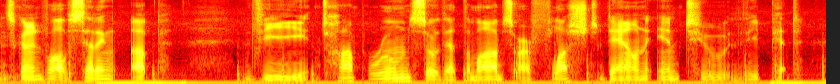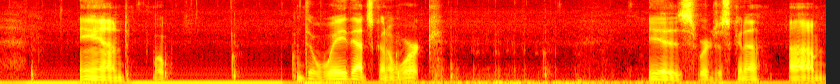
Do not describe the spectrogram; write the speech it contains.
it's going to involve setting up the top room so that the mobs are flushed down into the pit. And the way that's going to work is we're just going to um,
